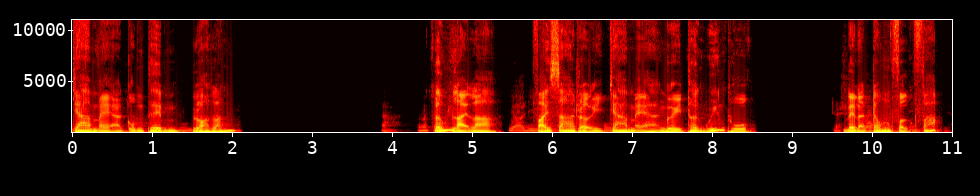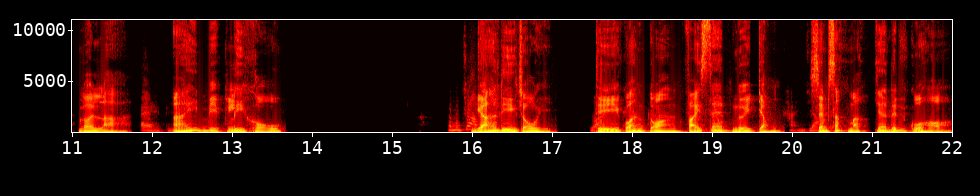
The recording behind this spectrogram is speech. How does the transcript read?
cha mẹ cũng thêm lo lắng. Tóm lại là phải xa rời cha mẹ người thân quyến thuộc đây là trong phật pháp gọi là ái biệt ly khổ. Gả đi rồi thì hoàn toàn phải xem người chồng, xem sắc mặt gia đình của họ.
